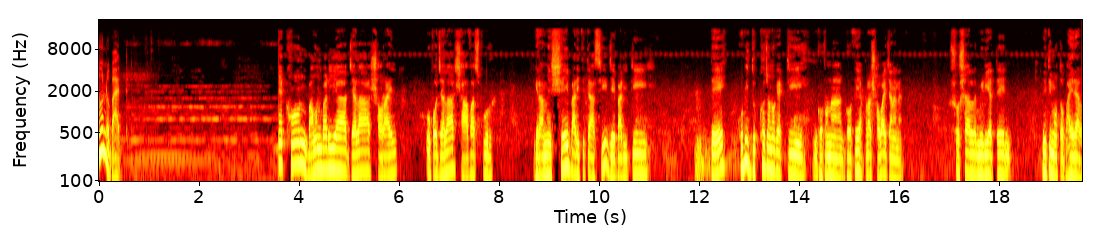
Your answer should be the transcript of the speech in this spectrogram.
ধন্যবাদ। এখন বামনবাড়িয়া জেলা সরাইল উপজেলার শাহবাজপুর গ্রামের সেই বাড়িটিতে আছি, যে বাড়িটিতে খুবই দুঃখজনক একটি ঘটনা ঘটে, আপনারা সবাই জানেন। সোশ্যাল মিডিয়াতে রীতিমতো ভাইরাল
